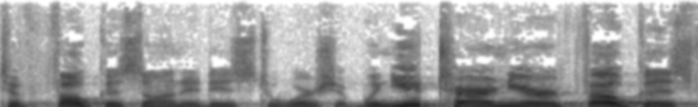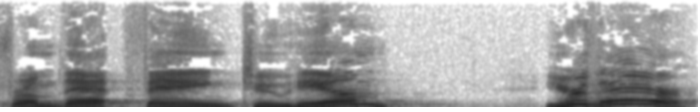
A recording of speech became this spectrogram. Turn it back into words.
To focus on it is to worship. When you turn your focus from that thing to Him, you're there.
